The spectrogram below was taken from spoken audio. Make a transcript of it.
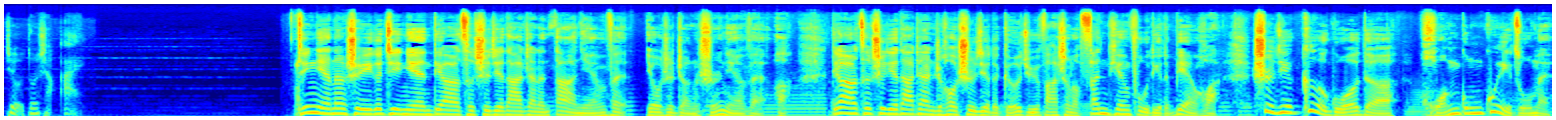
就有多少爱。今年呢是一个纪念第二次世界大战的大年份，又是整十年份啊！第二次世界大战之后，世界的格局发生了翻天覆地的变化，世界各国的皇宫贵族们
